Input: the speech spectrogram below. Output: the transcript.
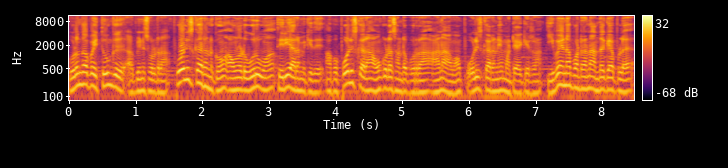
ஒழுங்கா போய் தூங்கு அப்படின்னு சொல்றான். போலீஸ்காரனுக்கும் அவனோட உருவம் தெரிய ஆரம்பிக்குது. அப்ப போலீஸ்காரன் அவன் கூட சண்டை போடுறான். ஆனா அவன் போலீஸ்காரனே மட்டையாக்கிடுறான். இவன் என்ன பண்றான்னா அந்த கேப்ல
